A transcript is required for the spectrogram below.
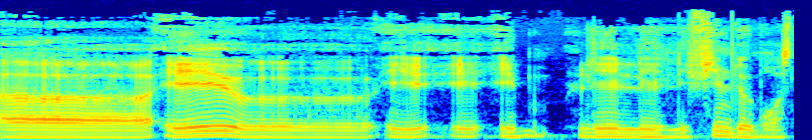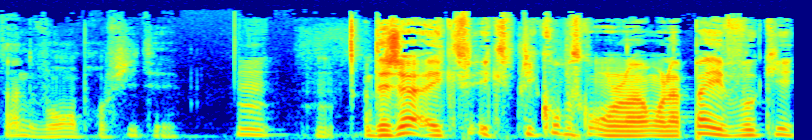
Euh, et, euh, et, et- et les, les- les films de Brosnan vont en profiter. Déjà, ex- expliquons, parce qu'on on l'a pas évoqué,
